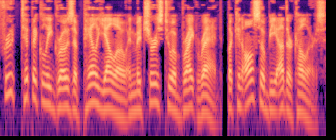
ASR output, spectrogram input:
Fruit typically grows a pale yellow and matures to a bright red, but can also be other colors.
